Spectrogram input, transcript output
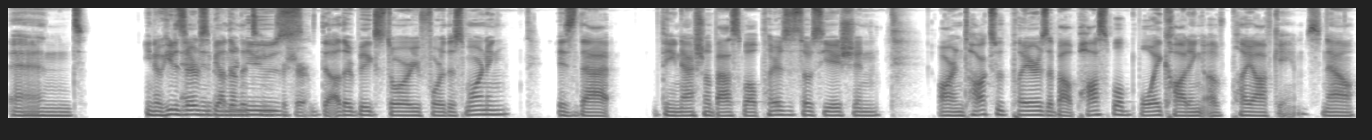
and you know he deserves to be on the news. for sure. The other big story for this morning is that the National Basketball Players Association are in talks with players about possible boycotting of playoff games. Now,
